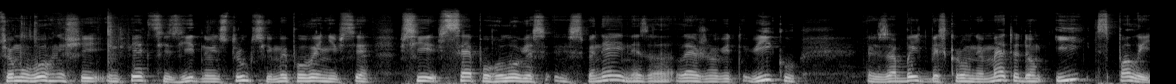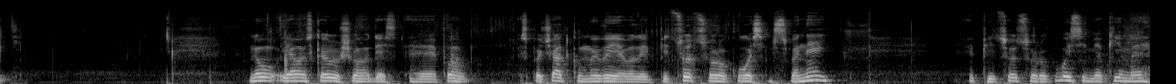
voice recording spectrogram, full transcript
В цьому вогнищі інфекції, згідно інструкції, ми повинні всі, всі, все поголов'я свиней, незалежно від віку, забити безкровним методом і спалити. Ну, я вам скажу, що десь е, по, спочатку ми виявили 548 свиней, 548, які ми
